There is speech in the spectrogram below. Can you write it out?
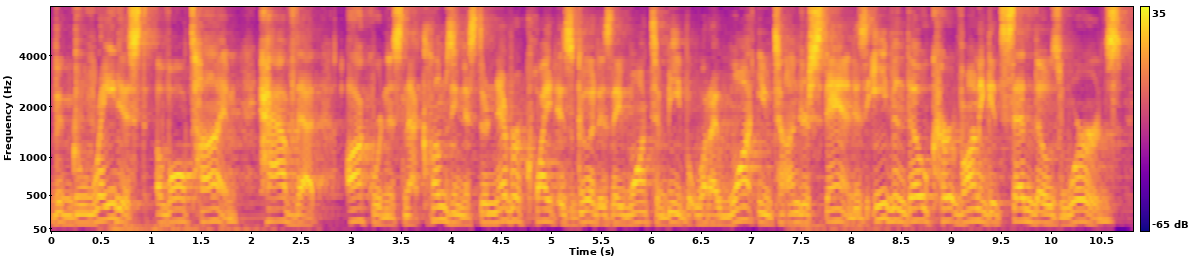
the greatest of all time have that awkwardness and that clumsiness. They're never quite as good as they want to be. But what I want you to understand is even though Kurt Vonnegut said those words,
